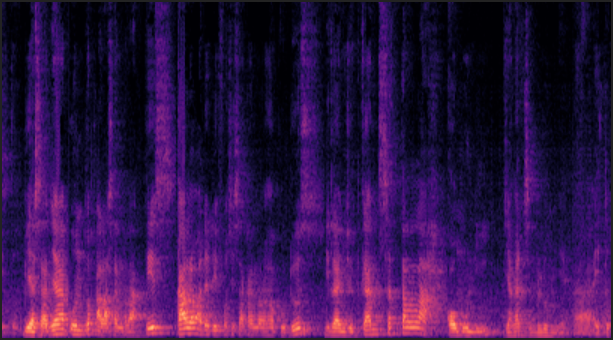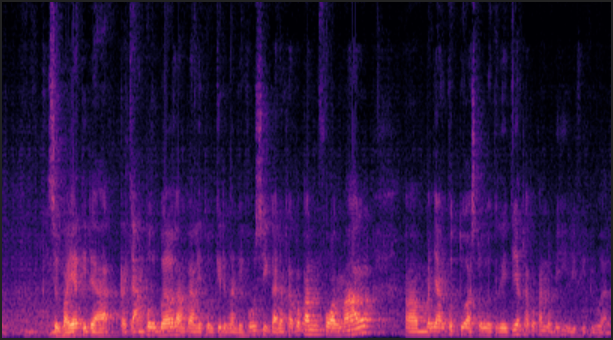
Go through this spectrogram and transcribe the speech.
itu biasanya untuk alasan praktis kalau ada devosi sakramen maha kudus dilanjutkan setelah komuni jangan sebelumnya nah, itu. Supaya tidak tercampur baur antara liturgi dengan devosi. Kadang satu kan formal eh, menyangkut doa seluruh gereja yang satu kan lebih individual.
